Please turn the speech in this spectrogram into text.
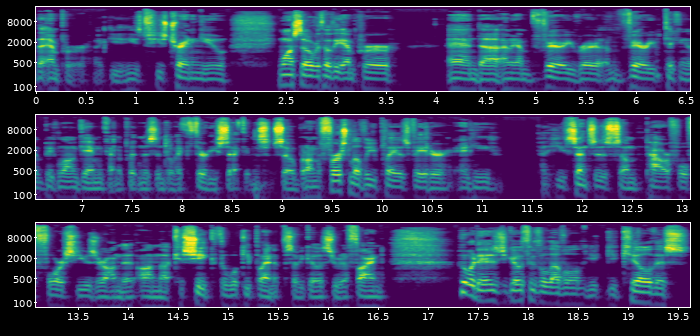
the Emperor. Like he's he's training you. He wants to overthrow the Emperor. And uh, I mean, I'm very, rare. I'm very taking a big long game and kind of putting this into like 30 seconds. So, but on the first level, you play as Vader, and he he senses some powerful Force user on the on the Kashyyyk, the Wookiee planet. So he goes through to find who it is. You go through the level, you, you kill this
